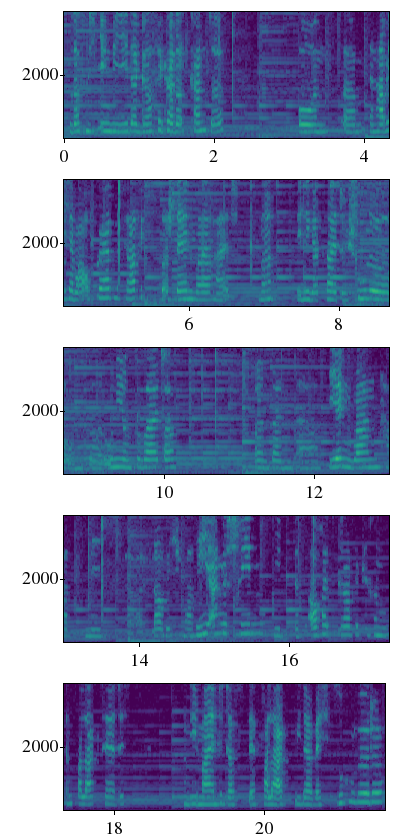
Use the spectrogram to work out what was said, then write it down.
sodass mich irgendwie jeder Grafiker dort kannte. Und ähm, dann habe ich aber aufgehört mit Grafiken zu erstellen, weil halt ne, weniger Zeit durch Schule und äh, Uni und so weiter. Und dann äh, irgendwann hat mich, äh, glaube ich, Marie angeschrieben, die ist auch als Grafikerin im Verlag tätig. Und die meinte, dass der Verlag wieder welche suchen würde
